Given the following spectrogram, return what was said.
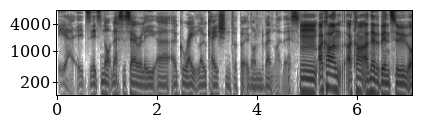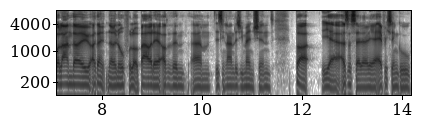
yeah, it's it's not necessarily a, a great location for putting on an event like this. Mm, I can't. I can't. I've never been to Orlando. I don't know an awful lot about it, other than um, Disneyland, as you mentioned. But yeah, as I said earlier, every single,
